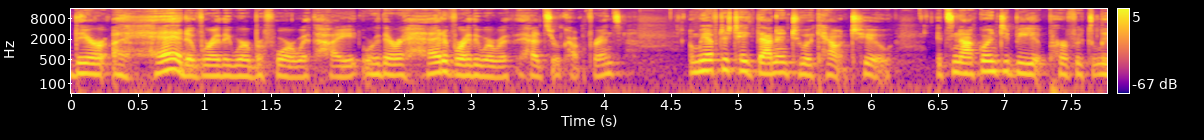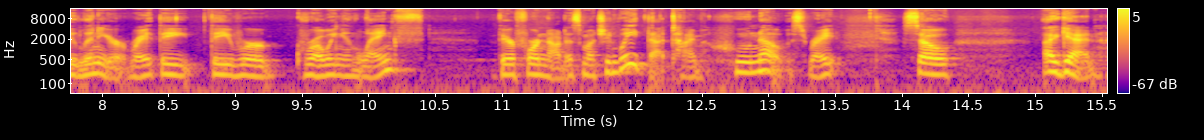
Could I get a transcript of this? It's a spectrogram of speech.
they're ahead of where they were before with height, or they're ahead of where they were with head circumference. And we have to take that into account too. It's not going to be perfectly linear, right? They they were growing in length, therefore not as much in weight that time. Who knows, right? So again,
